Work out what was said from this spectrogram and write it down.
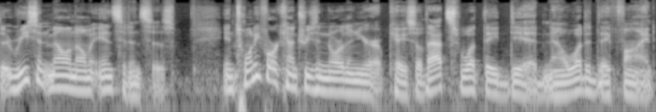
the recent melanoma incidences in 24 countries in Northern Europe. Okay, so that's what they did. Now, what did they find?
